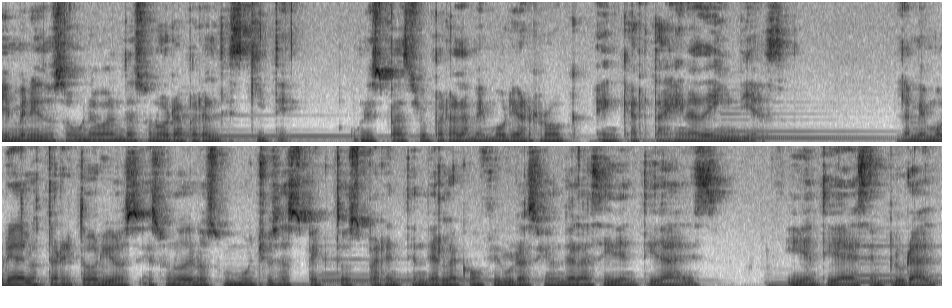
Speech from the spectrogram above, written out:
Bienvenidos a una banda sonora para el desquite, un espacio para la memoria rock en Cartagena de Indias. La memoria de los territorios es uno de los muchos aspectos para entender la configuración de las identidades, identidades en plural,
